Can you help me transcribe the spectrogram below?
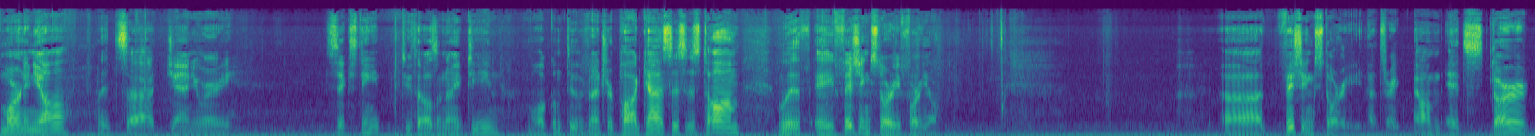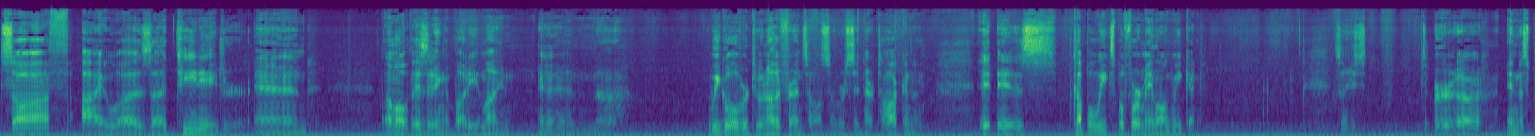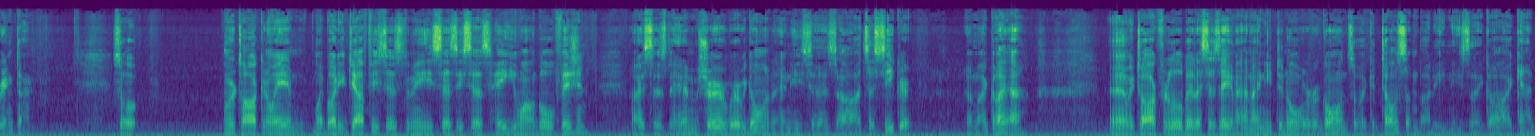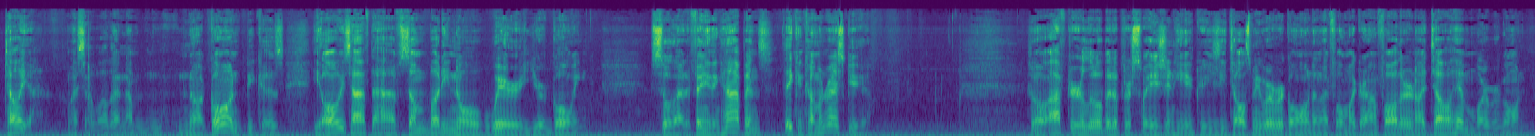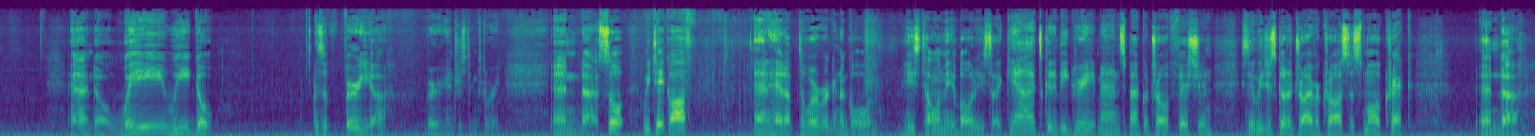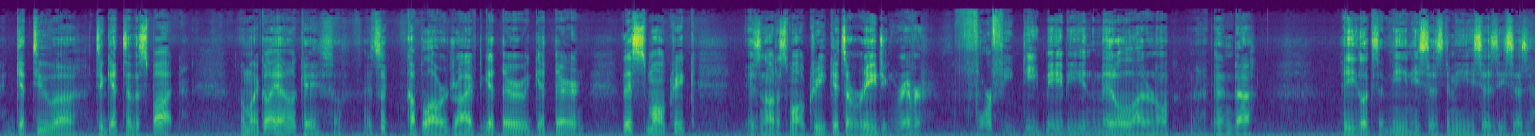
Morning, y'all. It's uh, January 16th, 2019. Welcome to Adventure Podcast. This is Tom with a fishing story for you. Uh, fishing story, that's right. Um, it starts off, I was a teenager and I'm out visiting a buddy of mine and uh, we go over to another friend's house and we're sitting there talking and it is a couple weeks before May long weekend. So he's or, uh, in the springtime. So we're talking away and my buddy Jeff he says to me he says he says hey you want to go fishing? I says to him sure where are we going? And he says uh, it's a secret. I'm like oh yeah and we talked for a little bit. I says, "Hey, man, I need to know where we're going so I can tell somebody." And he's like, "Oh, I can't tell you." I said, "Well, then I'm not going because you always have to have somebody know where you're going, so that if anything happens, they can come and rescue you." So after a little bit of persuasion, he agrees. He tells me where we're going, and I phone my grandfather and I tell him where we're going, and away we go. It's a very uh, very interesting story. And uh, so we take off and head up to where we're gonna go. And he's telling me about it. He's like, "Yeah, it's gonna be great, man. Speckled trout fishing." He said, "We just got to drive across a small creek and uh, get to uh, to get to the spot." I'm like, "Oh yeah, okay." So it's a couple hour drive to get there. We get there, and this small creek is not a small creek. It's a raging river, four feet deep, maybe in the middle. I don't know, and uh, he looks at me and he says to me, he says, he says,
